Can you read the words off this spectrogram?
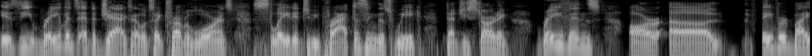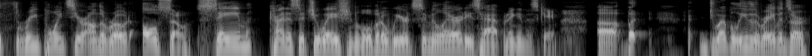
is the Ravens at the Jags. It looks like Trevor Lawrence slated to be practicing this week, potentially starting. Ravens are uh, favored by three points here on the road. Also, same kind of situation. A little bit of weird similarities happening in this game. Uh, but do I believe the Ravens are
